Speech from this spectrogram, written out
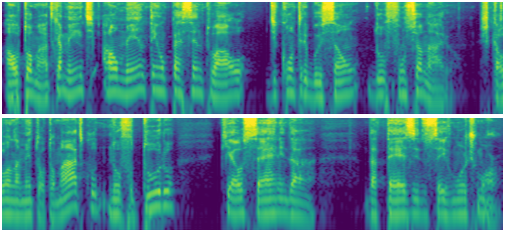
automaticamente aumentem o percentual de contribuição do funcionário. Escalonamento automático no futuro, que é o cerne da, da tese do Save More Tomorrow.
